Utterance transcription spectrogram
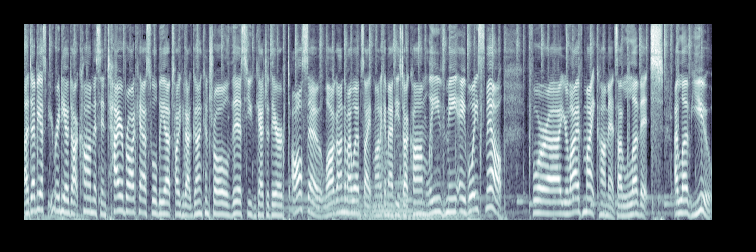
Uh, WSBRadio.com. This entire broadcast will be up talking about gun control. This, you can catch it there. Also, log on to my website, monicamatthews.com. Leave me a voicemail for uh, your live mic comments. I love it. I love you.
